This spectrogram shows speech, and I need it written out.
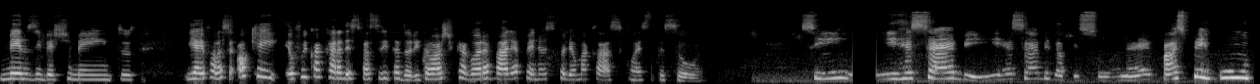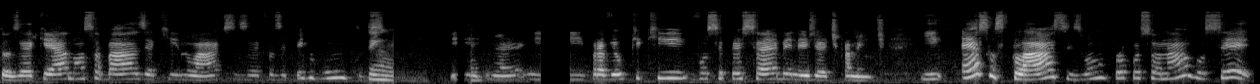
menos investimentos. E aí fala assim, ok, eu fui com a cara desse facilitador, então acho que agora vale a pena eu escolher uma classe com essa pessoa. Sim, e recebe, e recebe da pessoa, né? Faz perguntas, é que é a nossa base aqui no Axis, é fazer perguntas. Sim. E, né, e, e para ver o que, que você percebe energeticamente. E essas classes vão proporcionar você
